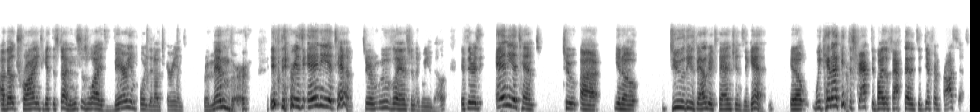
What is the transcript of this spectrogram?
about trying to get this done. And this is why it's very important that ontarians remember if there is any attempt to remove lands from the green belt if there is any attempt to uh, you know do these boundary expansions again You know, we cannot get distracted by the fact that it's a different process.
